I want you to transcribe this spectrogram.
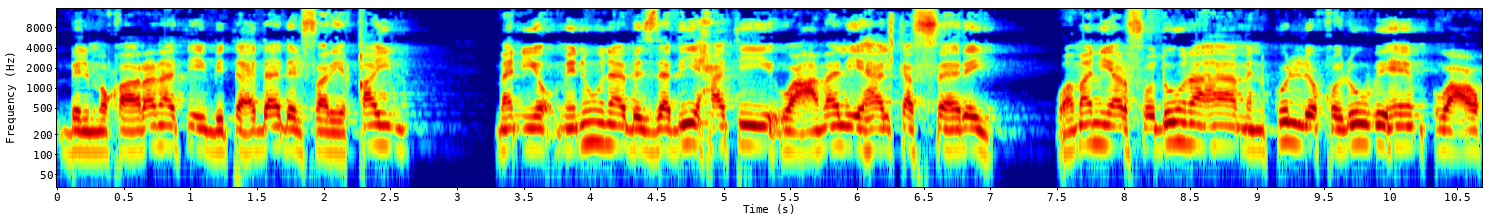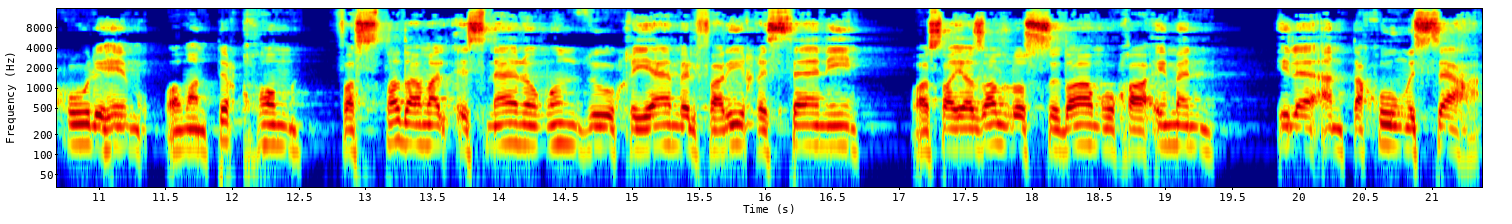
بالمقارنة بتعداد الفريقين من يؤمنون بالذبيحة وعملها الكفاري. ومن يرفضونها من كل قلوبهم وعقولهم ومنطقهم فاصطدم الاثنان منذ قيام الفريق الثاني وسيظل الصدام قائما إلى أن تقوم الساعة.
